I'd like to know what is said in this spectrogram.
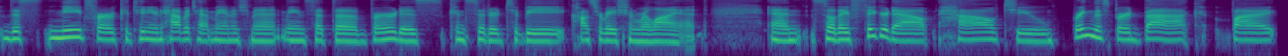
this need for continued habitat management means that the bird is considered to be conservation reliant. And so they figured out how to bring this bird back by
